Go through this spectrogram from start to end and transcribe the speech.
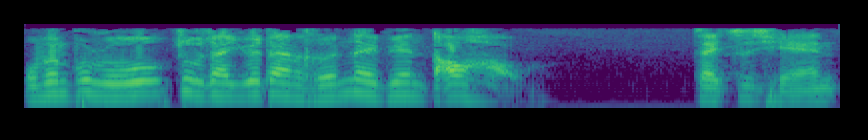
我们不如住在约旦河那边倒好。”在之前，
